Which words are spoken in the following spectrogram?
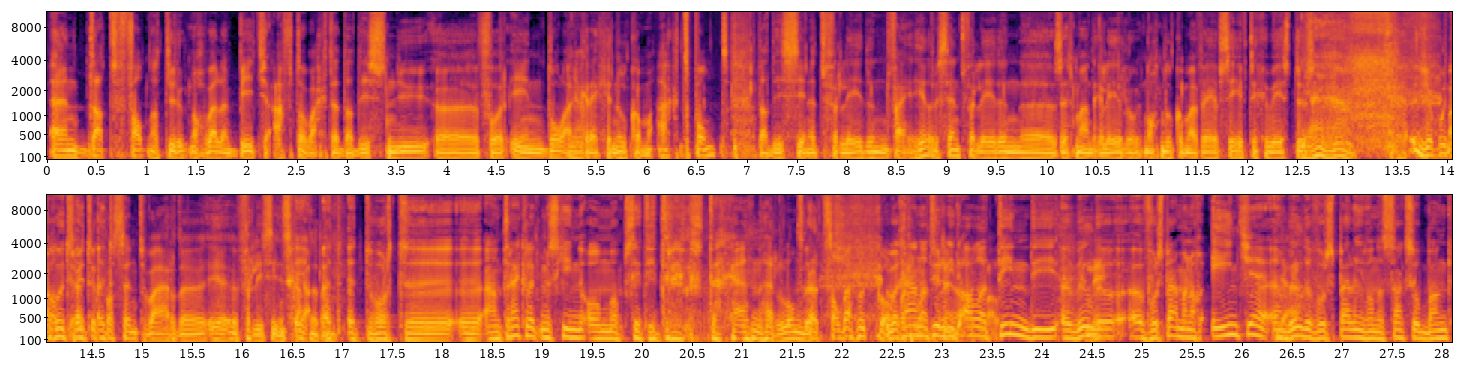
En dat valt natuurlijk nog wel een beetje af te wachten. Dat is nu voor 1 dollar Ja. krijg je 0,8 pond. Dat is in het verleden, enfin, heel recent verleden, eh, zes maanden geleden, nog 0,75 geweest. Dus Ja, ja. je moet Maar al goed, het- 20% waardeverlies inschatten. Ja, het, het wordt eh, eh, aantrekkelijk misschien om op citytrip te gaan naar Londen. Het zal wel goed komen. We gaan natuurlijk niet alle tien die eh, wilde Nee. eh, voorspellen, maar nog eentje, een wilde voorspelling van de Saxo Bank.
